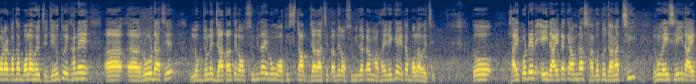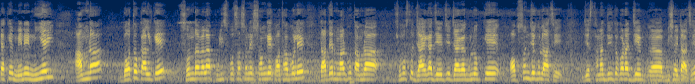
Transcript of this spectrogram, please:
করার কথা বলা হয়েছে। যেহেতু এখানে রোড আছে লোকজনের যাতায়াতের অসুবিধা এবং অফিস স্টাফ যারা আছে তাদের অসুবিধাটা মাথায় রেখে এটা বলা হয়েছে। তো হাইকোর্টের এই রায়টাকে আমরা স্বাগত জানাচ্ছি এবং এই সেই রায়টাকে মেনে নিয়েই আমরা গতকালকে সন্ধ্যাবেলা পুলিশ প্রশাসনের সঙ্গে কথা বলে তাদের মারফত আমরা সমস্ত জায়গা, যে যে জায়গাগুলোকে অপশন যেগুলো আছে, যে স্থানান্তরিত করার যে বিষয়টা আছে,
